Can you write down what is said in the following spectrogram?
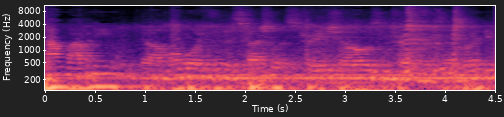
Tom Bobany, uh, mobile exhibit specialist, trade shows and trailers, that's what I do.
